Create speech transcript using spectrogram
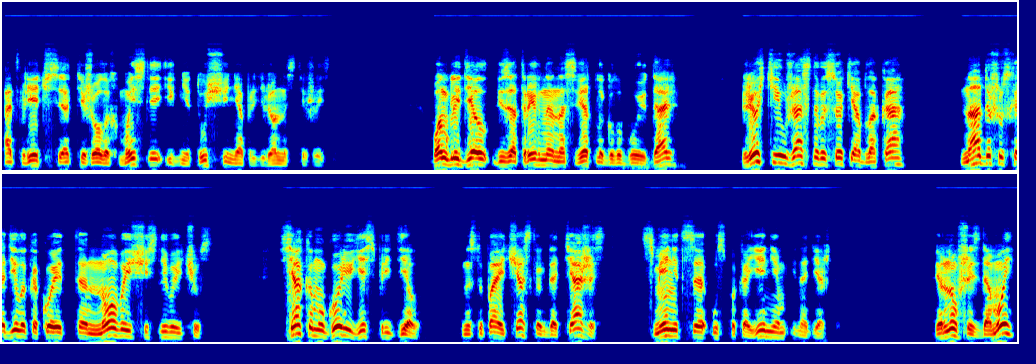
отвлечься от тяжелых мыслей и гнетущей неопределенности жизни. Он глядел безотрывно на светло-голубую даль, легкие ужасно высокие облака, на душу сходило какое-то новое счастливое чувство. Всякому горю есть предел, наступает час, когда тяжесть, сменится успокоением и надеждой. Вернувшись домой,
